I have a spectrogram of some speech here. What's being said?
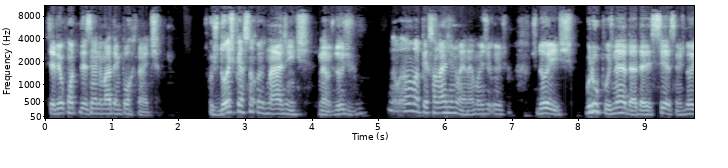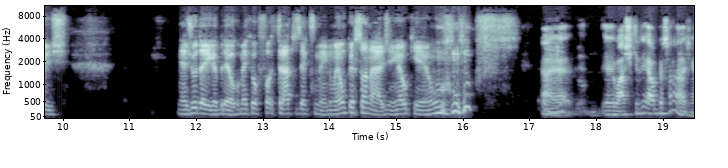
você vê o quanto desenho animado é importante. Os dois personagens, né, os dois, não, uma personagem não é, né, mas os, os dois grupos, né, da, da DC, assim, os dois me ajuda aí, Gabriel. Como é que eu trato os X-Men? Não é um personagem, é o quê? É um. Ah, é, eu acho que é um personagem.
